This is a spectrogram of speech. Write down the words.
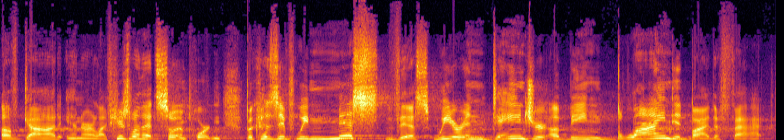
of God in our life. Here's why that's so important because if we miss this, we are in danger of being blinded by the fact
